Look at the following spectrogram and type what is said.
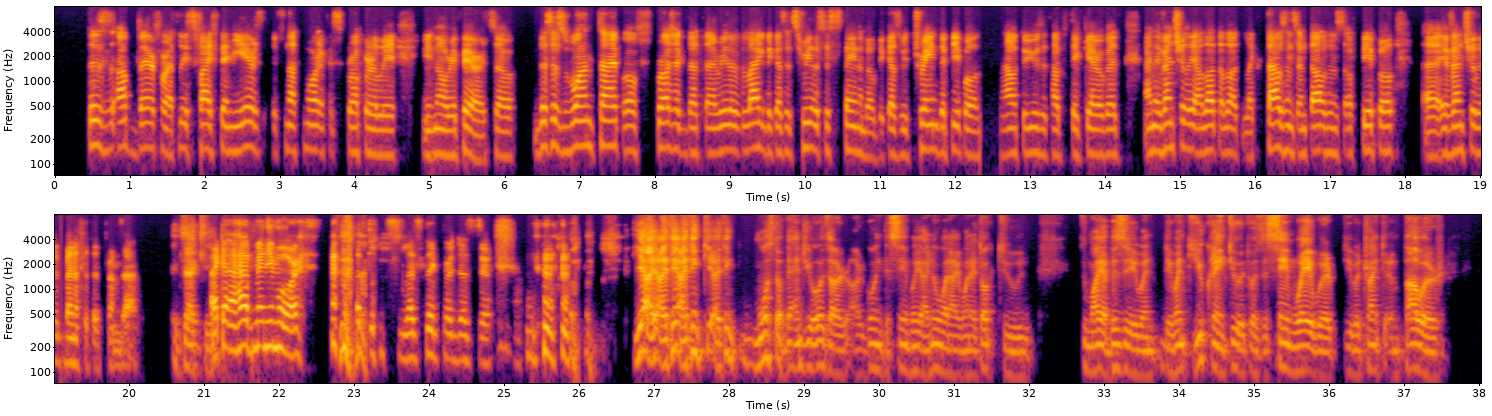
this is up there for at least five, ten years, if not more, if it's properly, you know, repaired. So this is one type of project that I really like because it's really sustainable because we train the people how to use it, how to take care of it, and eventually a lot, a lot, like thousands and thousands of people uh, eventually benefited from that. Exactly. I, can, I have many more. let's, let's stick for just two. Yeah, I think I think I think most of the NGOs are are going the same way. I know when I when I talked to to Maya Bizri when they went to Ukraine too, it was the same way where you were trying to empower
